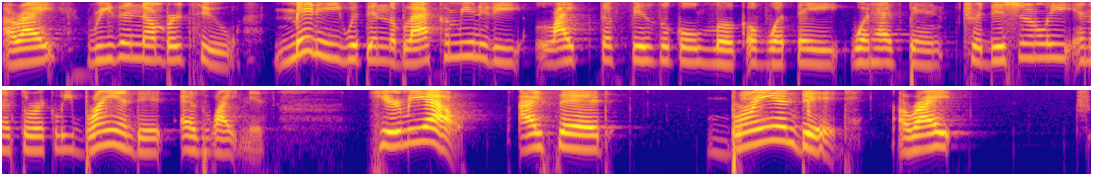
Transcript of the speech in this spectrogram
All right. Reason number two many within the black community like the physical look of what they what has been traditionally and historically branded as whiteness. Hear me out. I said branded all right? Tr-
